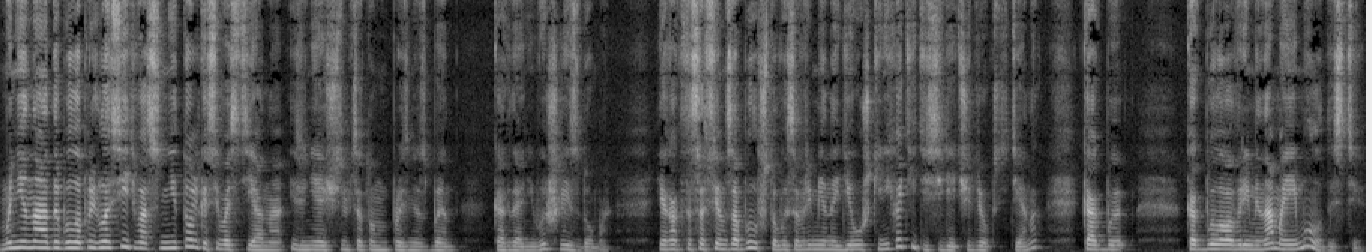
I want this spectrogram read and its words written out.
«Мне надо было пригласить вас не только Себастьяна», — извиняющимся тоном произнес Бен, когда они вышли из дома. Я как-то совсем забыл, что вы, современные девушки, не хотите сидеть в четырех стенах, как бы, как было во времена моей молодости.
